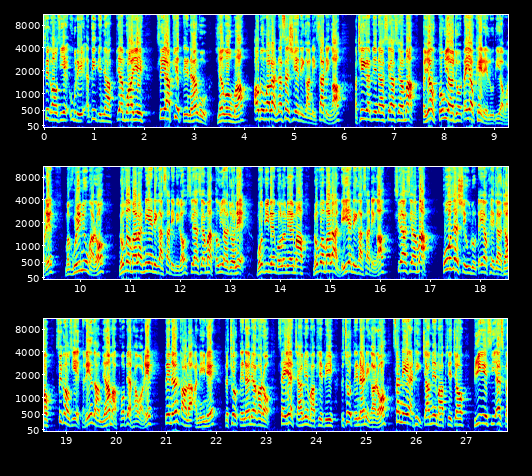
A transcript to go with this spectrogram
စစ်ကောင်စီရဲ့ဥပဒေအသိပညာပြန်ပွားရေးဆရာဖြစ်တင်နန်းကိုရန်ကုန်မှာအော်တိုဘာလ28ရက်နေ့ကနေစတင်ကအခြေခံပညာဆရာဆရာမအယောက်300ကျော်တက်ရောက်ခဲ့တယ်လို့သိရပါတယ်။မကွေးမြို့မှာတော့ နိုဝင်ဘာလ2ရက်နေ့ကစတင်ပြီးတော့ဆရာဆရာမ300ကျော်နဲ့မွန်ပြည်နယ်မော်လမြိုင်မှာနိုဝင်ဘာလ4ရက်နေ့ကစတင်ကဆရာဆရာမ68ဦးတို့တက်ရောက်ခဲ့ကြကြောင်းစစ်ကောင်စီရဲ့သတင်းစာများမှာဖော်ပြထားပါတယ်။တင်နန်းကာလအနေနဲ့တချို့တင်နန်းများကတော့10ရက်ကြာမြင့်မှာဖြစ်ပြီးတချို့တင်နန်းတွေကတော့12ရက်အထိကြာမြင့်မှာဖြစ်ကြောင်း BACS က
